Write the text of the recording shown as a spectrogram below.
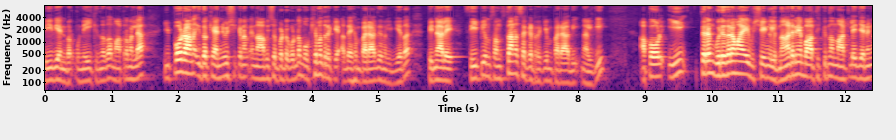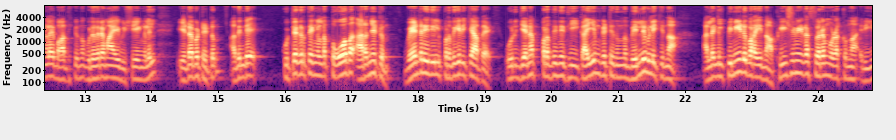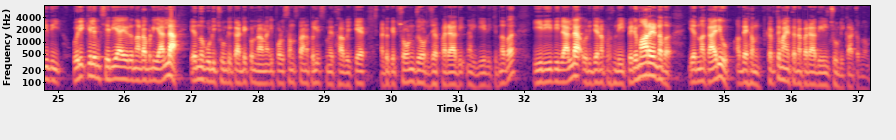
പി വി അൻവർ ഉന്നയിക്കുന്നത്. മാത്രമല്ല ഇപ്പോഴാണ് ഇതൊക്കെ അന്വേഷിക്കണം എന്നാവശ്യപ്പെട്ടുകൊണ്ട് മുഖ്യമന്ത്രിക്ക് അദ്ദേഹം പരാതി നൽകിയത്. പിന്നാലെ സി പി എം സംസ്ഥാന സെക്രട്ടറിക്കും പരാതി നൽകി. അപ്പോൾ ഈ ഇത്തരം ഗുരുതരമായ വിഷയങ്ങളിൽ നാടിനെ ബാധിക്കുന്ന നാട്ടിലെ ജനങ്ങളെ ബാധിക്കുന്ന ഗുരുതരമായ വിഷയങ്ങളിൽ ഇടപെട്ടിട്ടും അതിന്റെ കുറ്റകൃത്യങ്ങളുടെ തോത് അറിഞ്ഞിട്ടും വേണ്ട രീതിയിൽ പ്രതികരിക്കാതെ ഒരു ജനപ്രതിനിധി കയ്യും കെട്ടി നിന്ന് വെല്ലുവിളിക്കുന്ന അല്ലെങ്കിൽ പിന്നീട് പറയുന്ന ഭീഷണിയുടെ സ്വരം മുഴക്കുന്ന രീതി ഒരിക്കലും ശരിയായ ഒരു നടപടിയല്ല എന്ന് എന്നുകൂടി ചൂണ്ടിക്കാട്ടിക്കൊണ്ടാണ് ഇപ്പോൾ സംസ്ഥാന പോലീസ് മേധാവിക്ക് അഡ്വക്കേറ്റ് ഷോൺ ജോർജ് പരാതി നൽകിയിരിക്കുന്നത്. ഈ രീതിയിലല്ല ഒരു ജനപ്രതിനിധി പെരുമാറേണ്ടത് എന്ന കാര്യവും അദ്ദേഹം കൃത്യമായി തന്നെ പരാതിയിൽ ചൂണ്ടിക്കാട്ടുന്നുണ്ട്.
